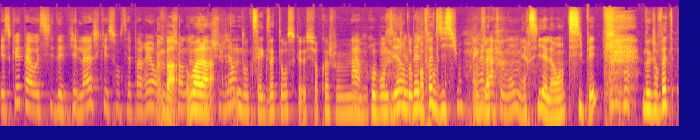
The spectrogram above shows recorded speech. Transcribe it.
est-ce que tu as aussi des villages qui sont séparés en Bah, fonction de voilà, où tu viens? Donc c'est exactement ce que, sur quoi je veux Ah, rebondir. Donc belle en fait, transition. exactement, merci, elle a anticipé. donc en fait,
